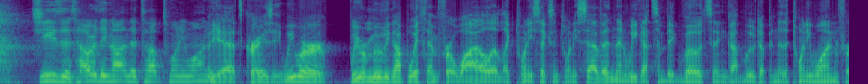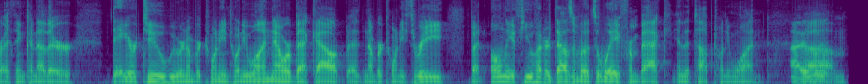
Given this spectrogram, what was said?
Jesus, how are they not in the top 21? Yeah, it's crazy. We were we were moving up with them for a while at like 26 and 27. Then we got some big votes and got moved up into the 21 for I think another day or two. We were number 20 and 21. Now we're back out at number 23, but only a few hundred thousand votes away from back in the top 21. I, w- Um,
